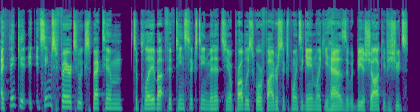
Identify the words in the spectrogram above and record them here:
I think it, it, it seems fair to expect him to play about 15, 16 minutes, you know, probably score five or six points a game like he has. It would be a shock if he shoots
